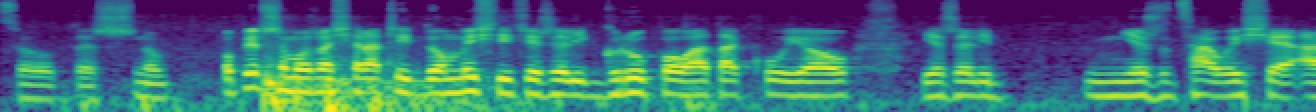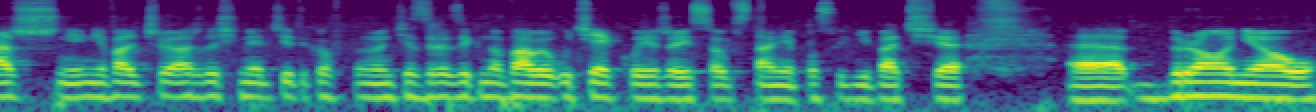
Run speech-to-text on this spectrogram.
co też, no, po pierwsze można się raczej domyślić, jeżeli grupą atakują, jeżeli nie rzucały się aż, nie, nie walczyły aż do śmierci, tylko w pewnym momencie zrezygnowały, uciekły, jeżeli są w stanie posługiwać się e, bronią.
